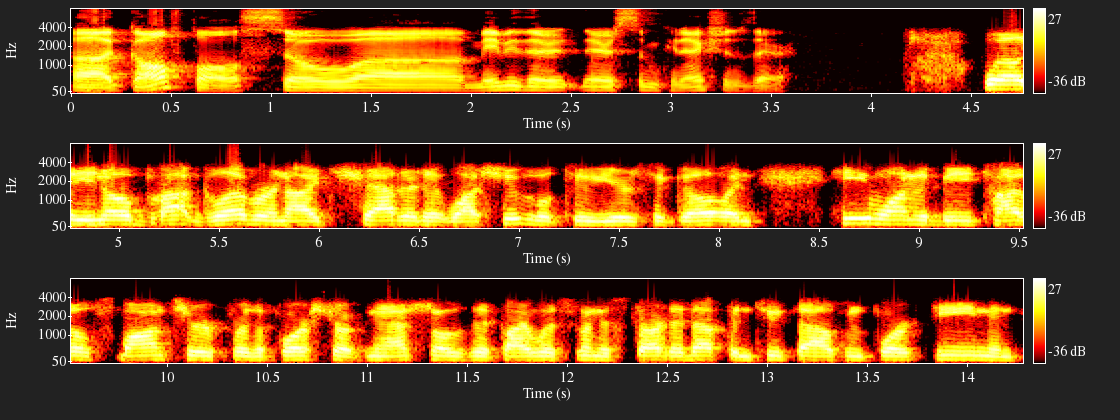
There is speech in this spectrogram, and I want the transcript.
uh, golf balls, so uh, maybe there there's some connections there. Well, you know, Broc Glover and I chatted at Washougal two years ago, and he wanted to be title sponsor for the Four Stroke Nationals if I was going to start it up in 2014. And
